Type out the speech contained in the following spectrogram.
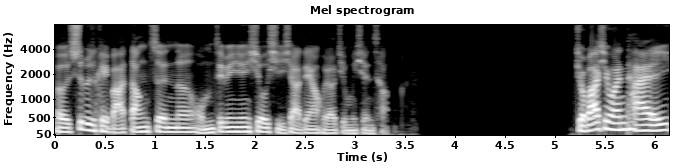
呃，是不是可以把它当真呢？我们这边先休息一下，等下回到节目现场。九八新闻台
